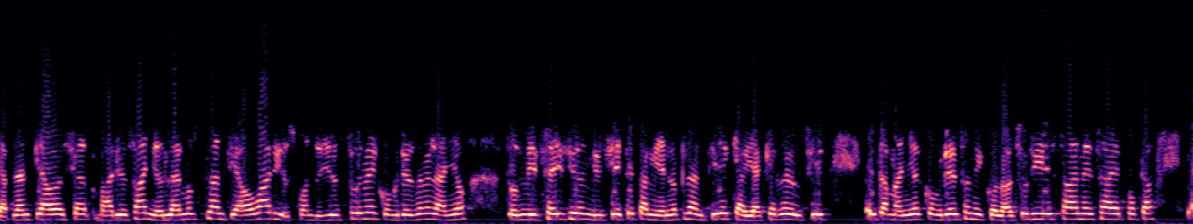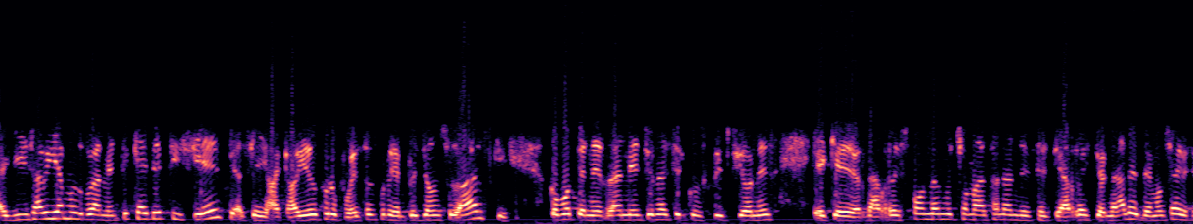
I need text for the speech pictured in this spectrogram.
se ha planteado hace varios años, la hemos planteado varios. Cuando yo estuve en el Congreso en el año 2006 y 2007 también lo planteé que había que reducir el tamaño del Congreso. Nicolás Uribe estaba en esa época. Allí sabíamos realmente que hay deficiencias. Acá ha habido propuestas, por ejemplo, John Sudarsky, como tener realmente unas circunscripciones eh, que de verdad respondan mucho más a las necesidades regionales. Vemos eh,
